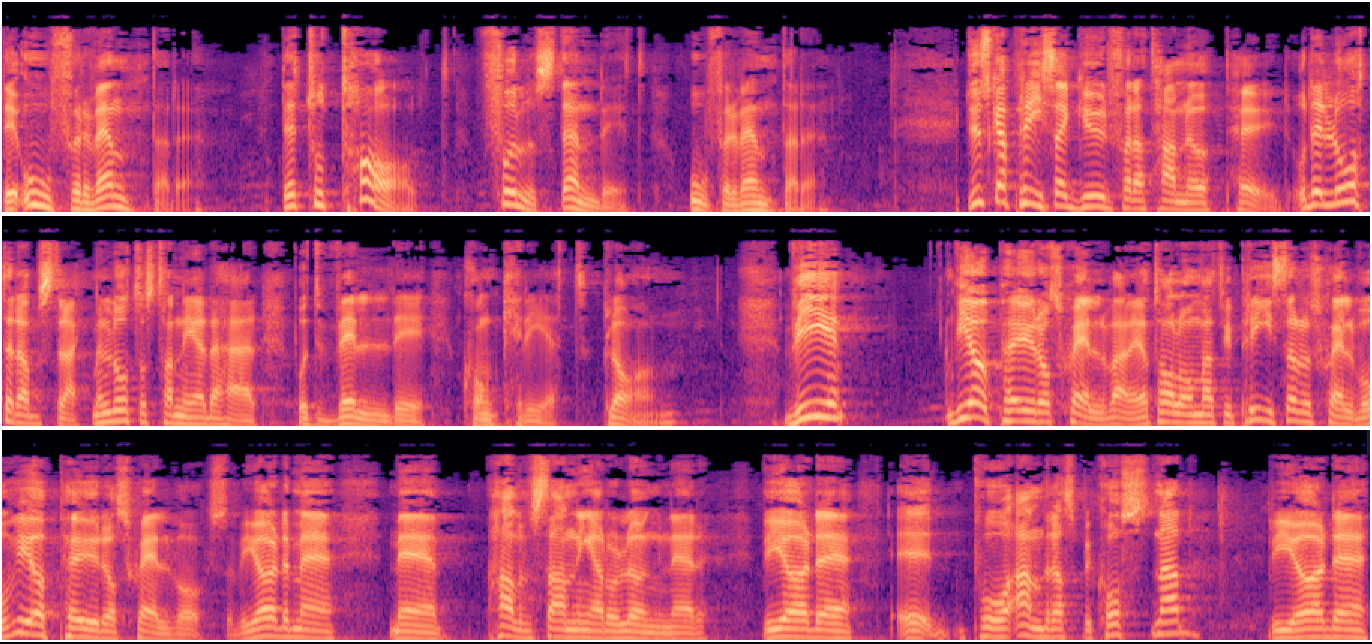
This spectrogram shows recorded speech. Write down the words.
det oförväntade. Det totalt, fullständigt oförväntade. Du ska prisa Gud för att han är upphöjd. Och det låter abstrakt, men låt oss ta ner det här på ett väldigt konkret plan. Vi, vi upphöjer oss själva. Jag talar om att vi prisar oss själva och vi upphöjer oss själva också. Vi gör det med, med halvsanningar och lögner. Vi gör det eh, på andras bekostnad. Vi gör det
